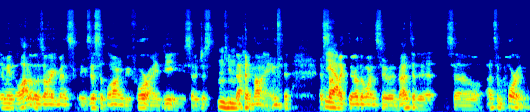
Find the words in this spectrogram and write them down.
I mean, a lot of those arguments existed long before ID, so just mm-hmm. keep that in mind. It's yeah. not like they're the ones who invented it, so that's important.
